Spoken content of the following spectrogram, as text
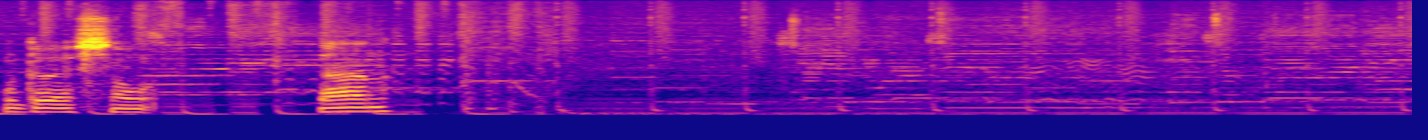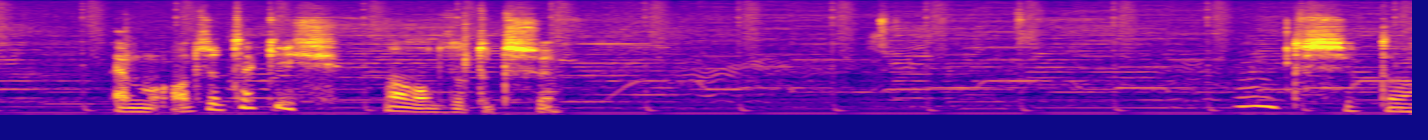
W ogóle są ten. Emo odrzut jakiś? Mam odrzutu 3. Hmm, Czy to...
